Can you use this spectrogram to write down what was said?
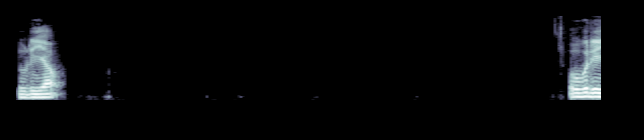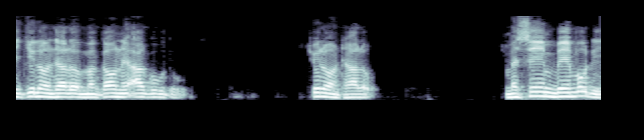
လူတယောက်ဥပဒေကျွလွန်ထားလို့မကောင်းတဲ့အကုသို့ကျွလွန်ထားလို့မစင်ပင်ဘုတ်တွေ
